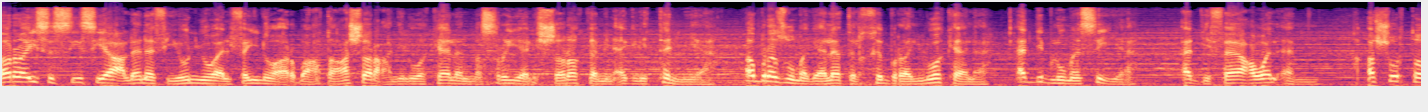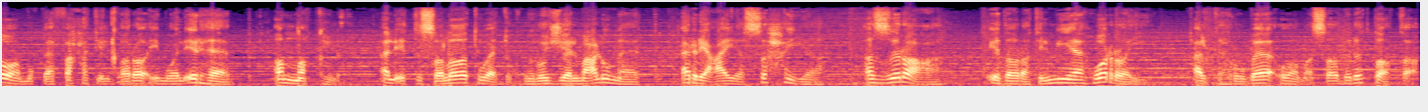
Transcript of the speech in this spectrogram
الرئيس السيسي أعلن في يونيو 2014 عن الوكالة المصرية للشراكة من أجل التنمية أبرز مجالات الخبرة للوكالة الدبلوماسية الدفاع والأمن الشرطة ومكافحة الجرائم والإرهاب النقل الاتصالات وتكنولوجيا المعلومات الرعاية الصحية الزراعة إدارة المياه والري. الكهرباء ومصادر الطاقة.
